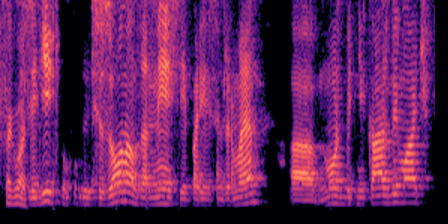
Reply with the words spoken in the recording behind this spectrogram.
Согласен. Следить по ходу сезона за Месси и Пари Сен-Жермен. Э, может быть, не каждый матч –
